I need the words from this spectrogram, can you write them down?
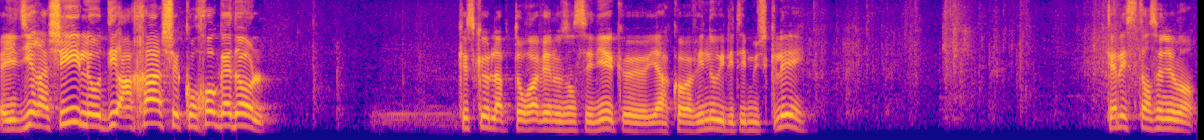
Et il dit Rashi, gadol. Qu'est-ce que la Torah vient nous enseigner que Yaakov Avinu il était musclé? Quel est cet enseignement?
